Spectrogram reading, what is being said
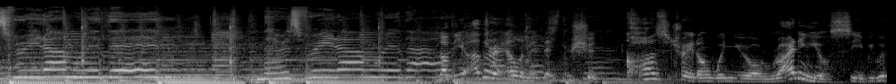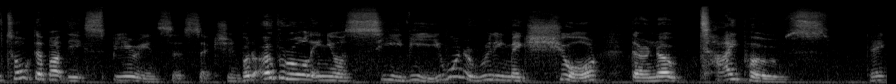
is freedom within. There is freedom without. Now, the other element that you should concentrate on when you're writing your CV, we've talked about the experiences section, but overall in your CV, you want to really make sure there are no typos, okay?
